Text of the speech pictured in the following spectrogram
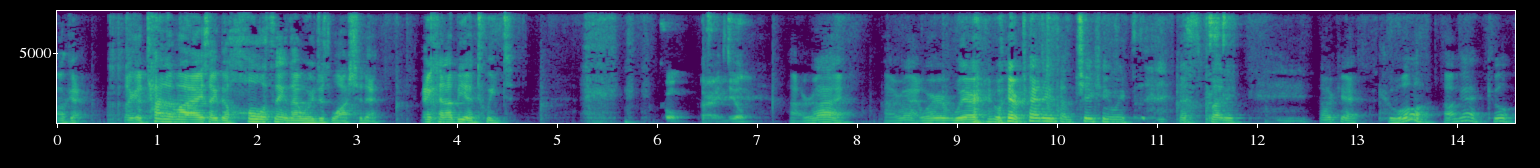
Okay. Like a televised, like the whole thing that we just watched today. It cannot be a tweet. Cool. All right, deal. All right, all right. We're we're we're petting some chicken wings. That's funny. okay, cool. Okay, cool.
